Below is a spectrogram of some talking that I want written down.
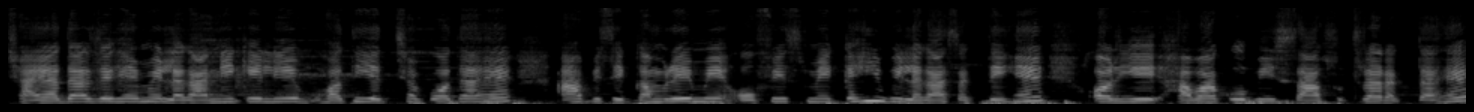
छायादार जगह में लगाने के लिए बहुत ही अच्छा पौधा है। आप इसे कमरे में, ऑफ़िस में कहीं भी लगा सकते हैं और ये हवा को भी साफ़ सुथरा रखता है।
